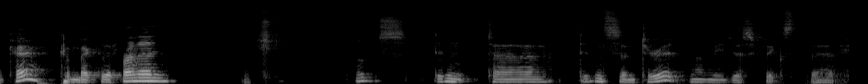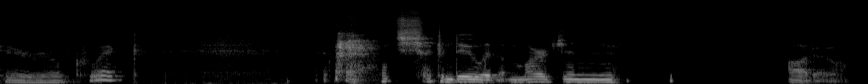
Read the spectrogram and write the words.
Okay, come back to the front end. Oops, didn't uh, didn't center it. Let me just fix that here real quick. Which I can do with margin auto.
